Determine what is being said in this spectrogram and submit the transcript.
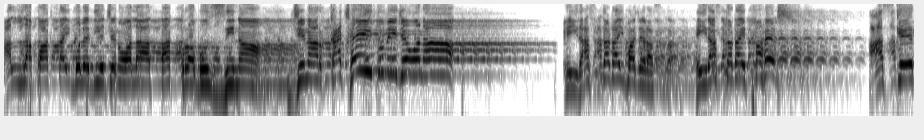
আল্লাহ পাক তাই বলে দিয়েছেন, ওয়ালা তাকরাবুজ জিনা জিনার কাছেই তুমি যেও না। এই রাস্তাটাই বাজে রাস্তা। এই রাস্তাটাই ফাহেশ। আজকের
